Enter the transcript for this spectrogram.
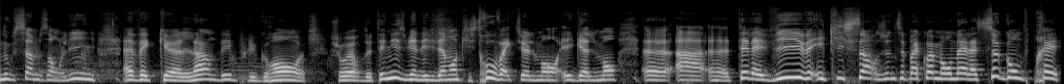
Nous sommes en ligne avec euh, l'un des plus grands joueurs de tennis, bien évidemment, qui se trouve actuellement également euh, à euh, Tel Aviv et qui sort, je ne sais pas quoi, mais on est à la seconde près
